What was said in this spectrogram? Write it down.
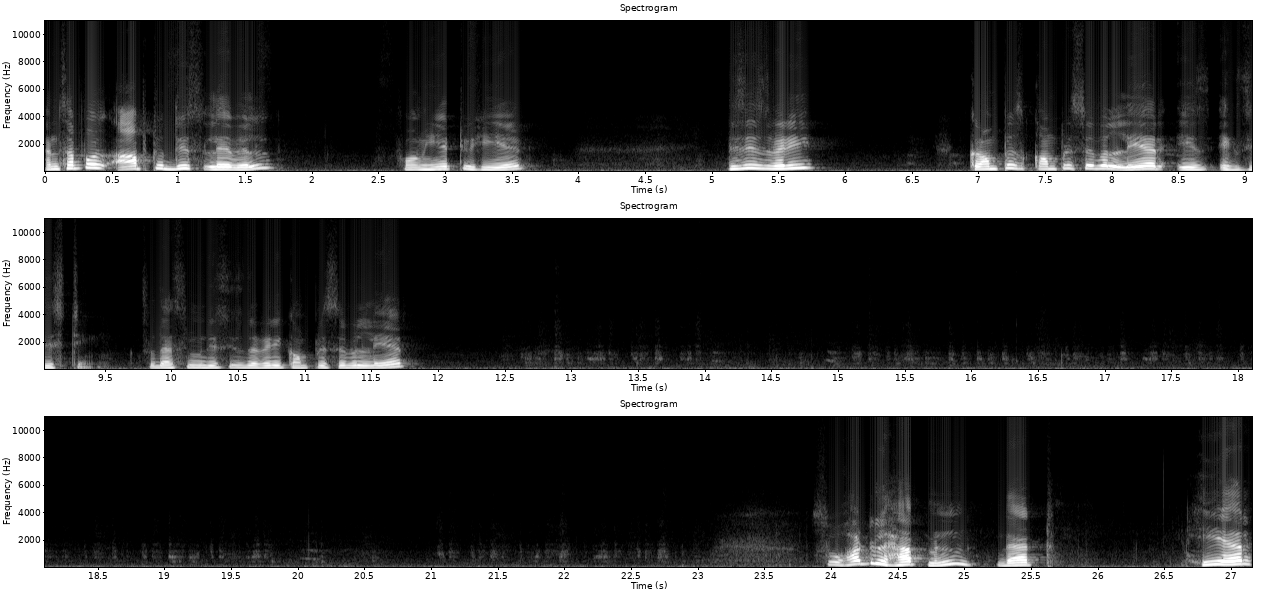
and suppose up to this level from here to here this is very compressible layer is existing. So, that means this is the very compressible layer So, what will happen that here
